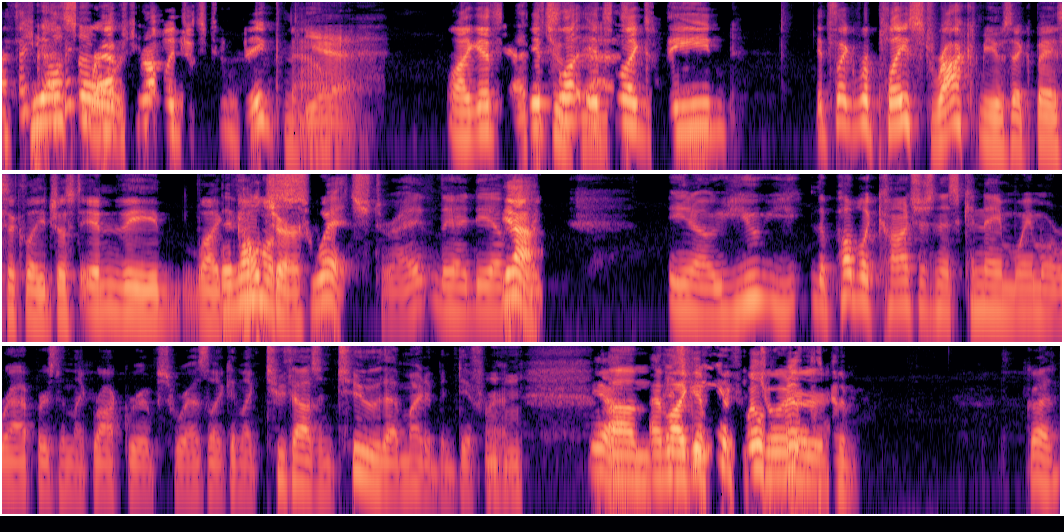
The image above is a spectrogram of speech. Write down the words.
I think, He I also- think rap's probably just too big now. yeah Like it's Yeah, it's it's too like it's like the it's like replaced rock music basically just in the like They've culture. switched, right? The idea of Yeah. like, you know, you, you the public consciousness can name way more rappers than like rock groups, whereas like in like 2002 that might have been different. Mhm. Yeah, Um, and and like if, if of Will Smith is gonna, Go ahead.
